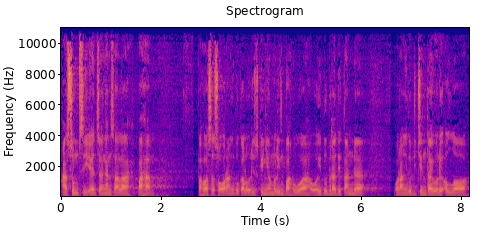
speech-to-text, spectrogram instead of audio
asumsi ya, jangan salah paham bahwa seseorang itu kalau rezekinya melimpah ruah, oh itu berarti tanda orang itu dicintai oleh Allah.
